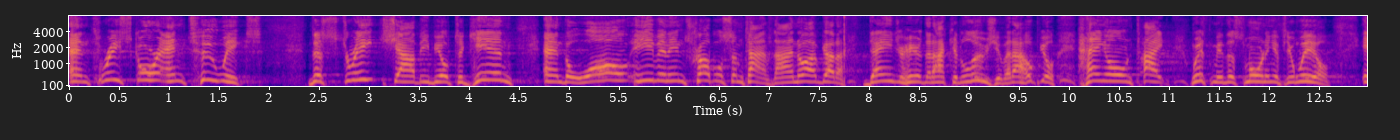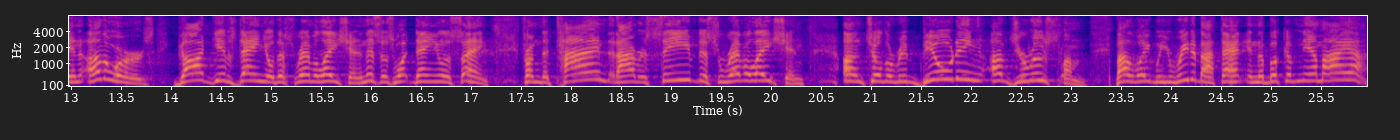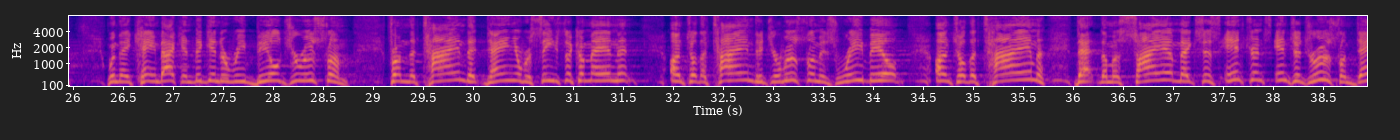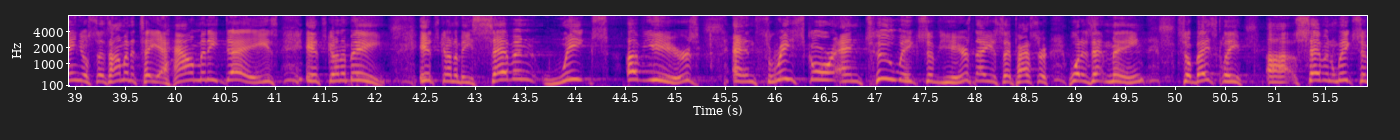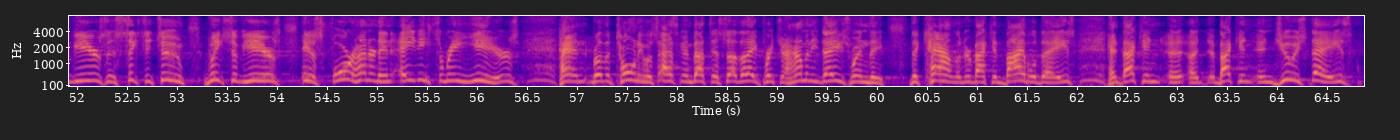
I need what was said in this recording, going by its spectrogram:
and three score and two weeks. The street shall be built again, and the wall even in troublesome times. Now, I know I've got a danger here that I could lose you, but I hope you'll hang on tight with me this morning, if you will. In other words, God gives Daniel this revelation, and this is what Daniel is saying. From the time that I received this revelation until the rebuilding of Jerusalem. By the way, we read about that in the book of Nehemiah when they came back and began to rebuild Jerusalem. From the time that Daniel receives the commandment until the time that Jerusalem is rebuilt, until the time that the Messiah makes his entrance into Jerusalem. Daniel says, I'm going to tell you how many days it's going to be. It's going to be seven weeks of years and three score and two weeks of years. Now you say, Pastor, what does that mean? So basically, uh, seven weeks of years and 62 weeks of years is 483 years. And Brother Tony was asking about this other day, preacher, how many days were in the, the calendar back in Bible days and back in, uh, uh, back in, in Jewish days?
